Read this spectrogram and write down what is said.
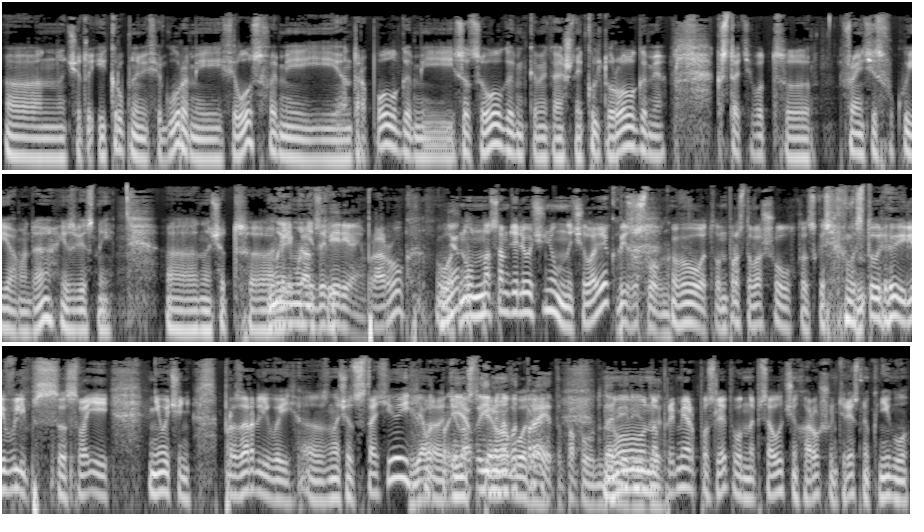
значит, и крупными фигурами, и философами, и антропологами, и социологами, конечно, и культурологами. Кстати, вот Фрэнсис Фукуяма, да, известный, э, значит, Мы ему не доверяем. пророк. Вот. Ну, он на самом деле очень умный человек. Безусловно. Вот. Он просто вошел, так сказать, в историю или влип со своей не очень прозорливой, э, значит, статьей. Я, вот, я именно года. вот про это по поводу доверия. Ну, да. например, после этого он написал очень хорошую, интересную книгу,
